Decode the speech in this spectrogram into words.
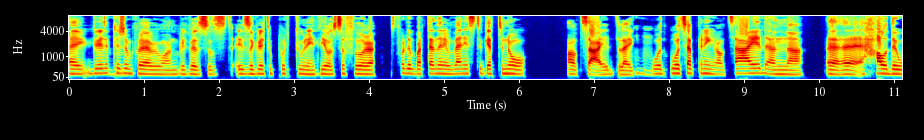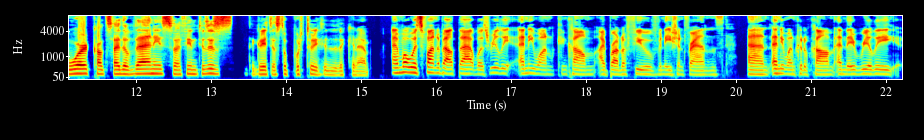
a great Mhm. occasion for everyone because it's, it's a great opportunity also for for the bartender in Venice to get to know outside, like Mhm. what what's happening outside and uh, uh, how they work outside of Venice. So I think this is the greatest opportunity that they can have. And what was fun about that was really anyone can come. I brought a few Venetian friends and anyone could have come and they really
